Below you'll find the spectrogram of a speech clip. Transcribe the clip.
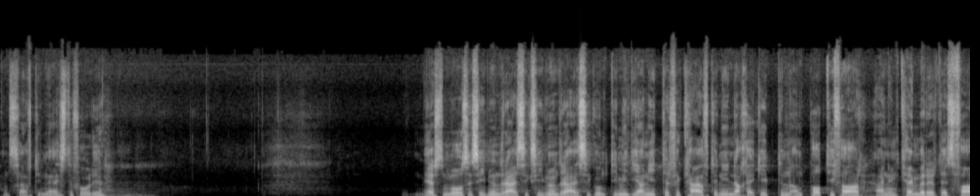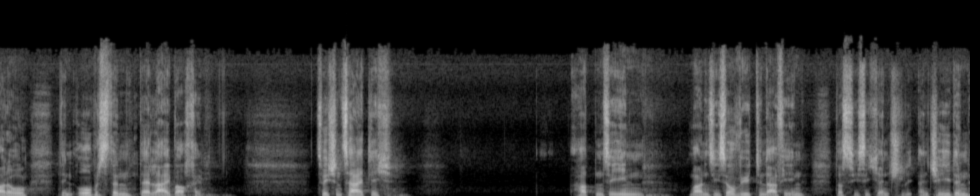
Kannst du auf die nächste Folie? 1. Mose 37, 37. Und die Midianiter verkauften ihn nach Ägypten an Potiphar, einen Kämmerer des Pharao, den Obersten der Leibwache. Zwischenzeitlich hatten sie ihn, waren sie so wütend auf ihn, dass sie sich entschieden,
